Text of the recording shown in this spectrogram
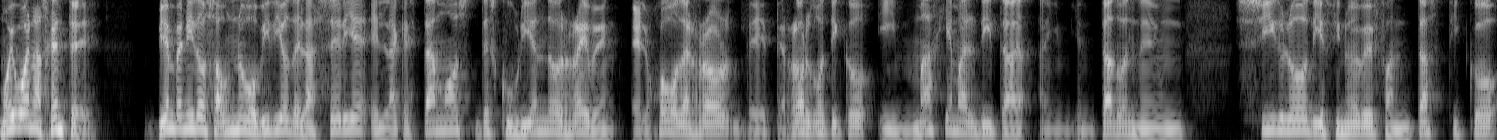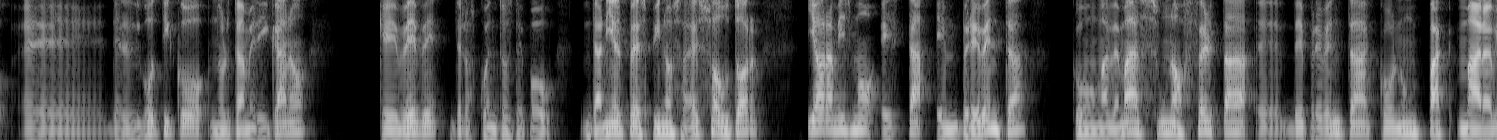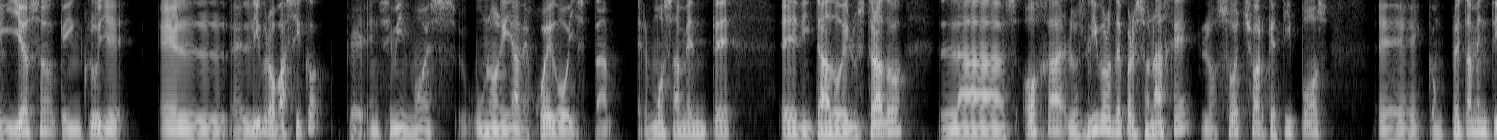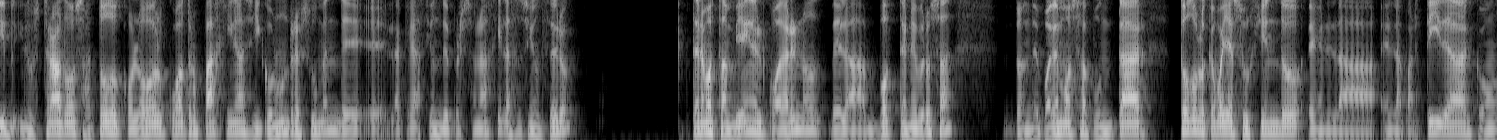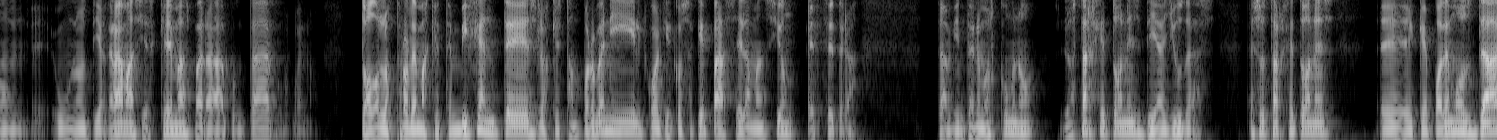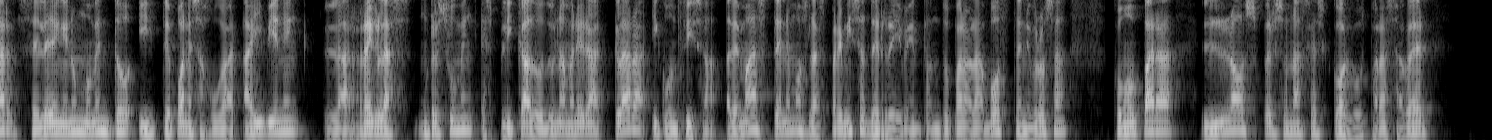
Muy buenas gente, bienvenidos a un nuevo vídeo de la serie en la que estamos descubriendo Raven, el juego de rol de terror gótico y magia maldita ambientado en un siglo XIX fantástico eh, del gótico norteamericano que bebe de los cuentos de Poe. Daniel P. Espinosa es su autor y ahora mismo está en preventa con además una oferta eh, de preventa con un pack maravilloso que incluye el, libro básico, que en sí mismo es una unidad de juego y está hermosamente editado e ilustrado, las hojas, los libros de personaje, los ocho arquetipos eh, completamente ilustrados a todo color, cuatro páginas y con un resumen de eh, la creación de personaje y la sesión cero. Tenemos también el cuaderno de la voz tenebrosa, donde podemos apuntar todo lo que vaya surgiendo en la, en la partida, con eh, unos diagramas y esquemas para apuntar, pues, bueno, todos los problemas que estén vigentes, los que están por venir, cualquier cosa que pase, la mansión, etc. También tenemos, como no, los tarjetones de ayudas. Esos tarjetones eh, que podemos dar, se leen en un momento y te pones a jugar. Ahí vienen las reglas, un resumen explicado de una manera clara y concisa. Además tenemos las premisas de Raven, tanto para la voz tenebrosa como para los personajes Corvus, para saber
